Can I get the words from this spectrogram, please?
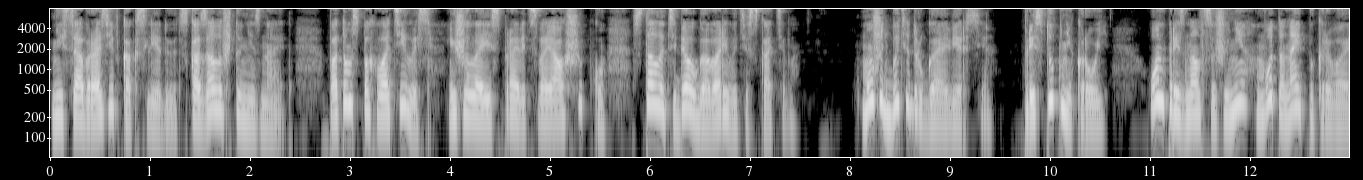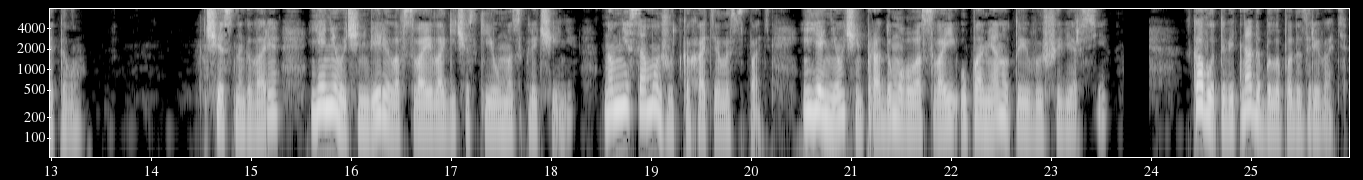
не сообразив как следует, сказала, что не знает. Потом спохватилась и, желая исправить свою ошибку, стала тебя уговаривать искать его. Может быть и другая версия. Преступник Рой. Он признался жене, вот она и покрывает его. Честно говоря, я не очень верила в свои логические умозаключения, но мне самой жутко хотелось спать, и я не очень продумывала свои упомянутые выше версии. Кого-то ведь надо было подозревать.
